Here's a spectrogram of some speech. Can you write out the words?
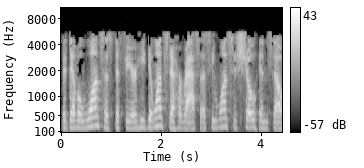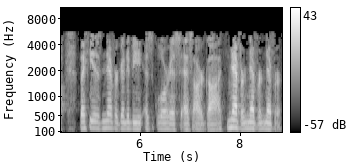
The devil wants us to fear. He wants to harass us. He wants to show himself, but he is never going to be as glorious as our God. Never, never, never.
